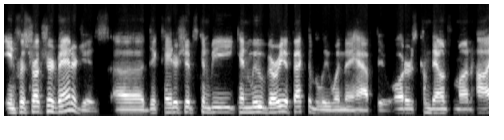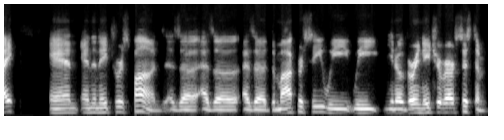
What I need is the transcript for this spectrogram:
infrastructure advantages. Uh, dictatorships can be can move very effectively when they have to. Orders come down from on high, and and the nature responds. As a as a as a democracy, we we you know very nature of our system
